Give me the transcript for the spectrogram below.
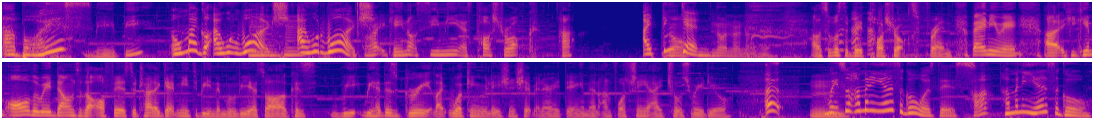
Our boys. Maybe. Oh my god! I would watch. Mm-hmm. I would watch. All right, can you not see me as Tosh Rock? Huh? I think No, can. no, no, no, no. I was supposed to be Tosh Rock's friend. But anyway, uh, he came all the way down to the office to try to get me to be in the movie as well because we, we had this great like working relationship and everything. And then unfortunately, I chose radio. Oh, wait. So how many years ago was this? Huh? How many years ago?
